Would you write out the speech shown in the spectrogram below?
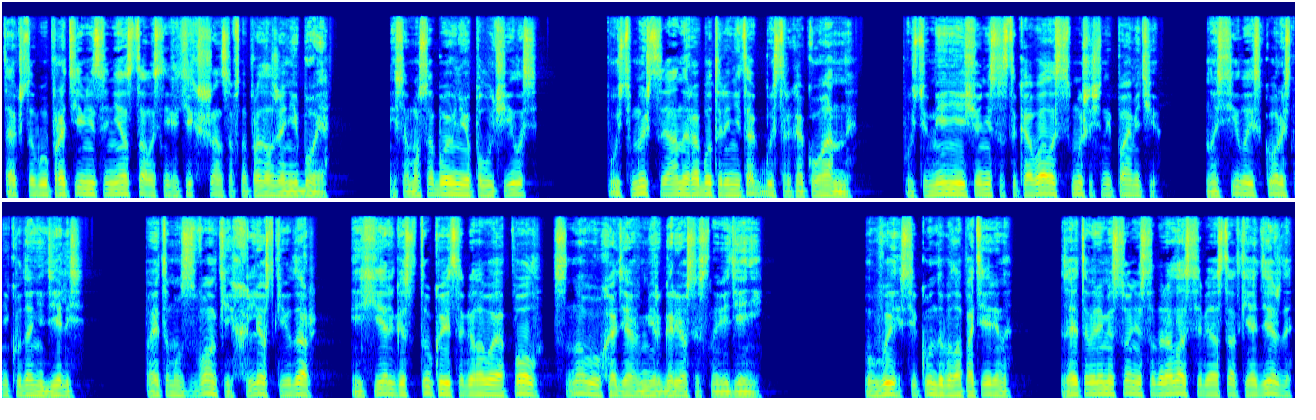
так, чтобы у противницы не осталось никаких шансов на продолжение боя. И, само собой, у нее получилось. Пусть мышцы Анны работали не так быстро, как у Анны, пусть умение еще не состыковалось с мышечной памятью, но сила и скорость никуда не делись. Поэтому звонкий, хлесткий удар, и Хельга стукается головой о пол, снова уходя в мир грез и сновидений. Увы, секунда была потеряна. За это время Соня содрала с себя остатки одежды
